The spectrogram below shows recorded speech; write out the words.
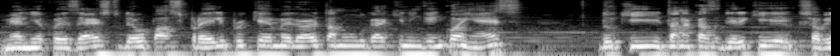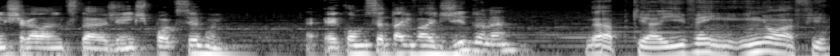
Minha linha com o exército, daí eu passo pra ele porque é melhor estar num lugar que ninguém conhece do que tá na casa dele que se alguém chegar lá antes da gente pode ser ruim. É é como você tá invadido, né? É, porque aí vem em off.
